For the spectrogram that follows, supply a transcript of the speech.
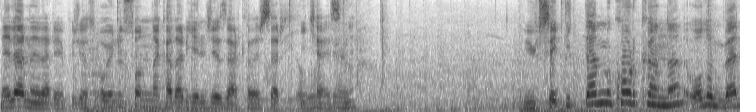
Neler neler yapacağız. Oyunun sonuna kadar geleceğiz arkadaşlar. Hikayesini. Yükseklikten mi korkuyorsun lan? Oğlum ben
